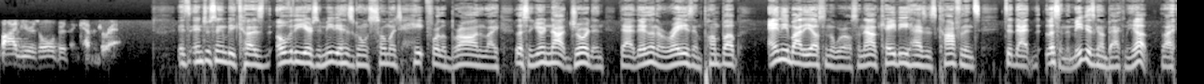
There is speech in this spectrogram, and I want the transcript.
five years older than Kevin Durant. It's interesting because over the years, the media has grown so much hate for LeBron. Like, listen, you're not Jordan, that they're going to raise and pump up anybody else in the world. So now KD has his confidence to that. Listen, the media's gonna back me up. Like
